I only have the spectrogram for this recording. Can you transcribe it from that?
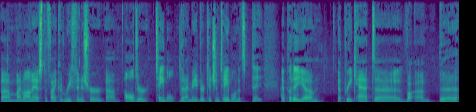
um, my mom asked if I could refinish her um, alder table that I made, their kitchen table, and it's I put a um, a Precat uh, uh,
